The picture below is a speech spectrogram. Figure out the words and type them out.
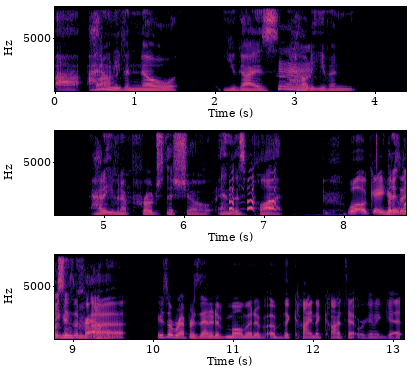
Uh, I don't even know, you guys, how Hmm. to even how to even approach this show and this plot. Well, okay. But Here's it a, was here's incredible. A, uh, here's a representative moment of, of the kind of content we're gonna get.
